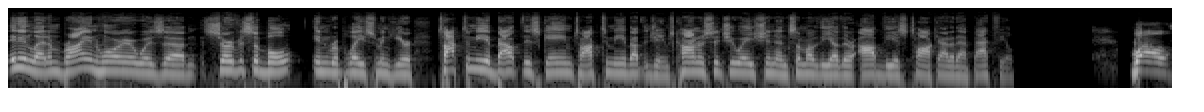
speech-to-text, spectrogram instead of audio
They didn't let him. Brian Hoyer was um, serviceable in replacement here. Talk to me about this game. Talk to me about the James Conner situation and some of the other obvious talk out of that backfield. Well,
